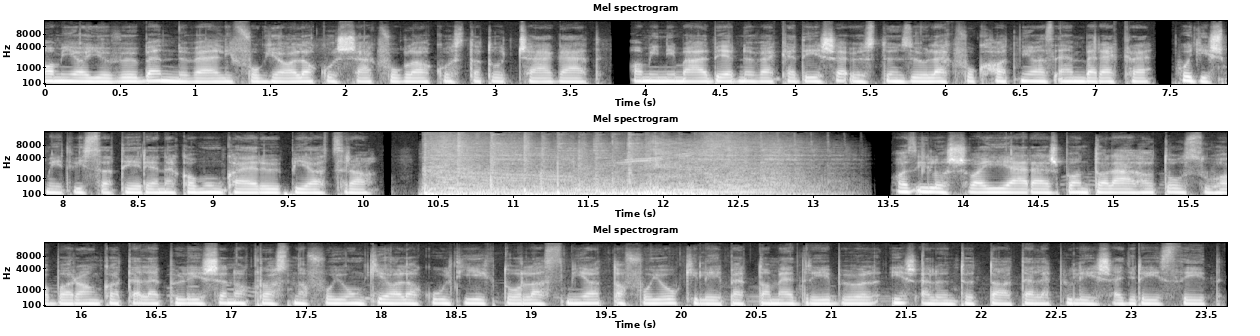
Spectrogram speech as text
ami a jövőben növelni fogja a lakosság foglalkoztatottságát. A minimálbér növekedése ösztönzőleg fog hatni az emberekre, hogy ismét visszatérjenek a munkaerőpiacra. Az Ilosvai járásban található Baranka településen a Kraszna folyón kialakult jégtorlasz miatt a folyó kilépett a medréből és elöntötte a település egy részét.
